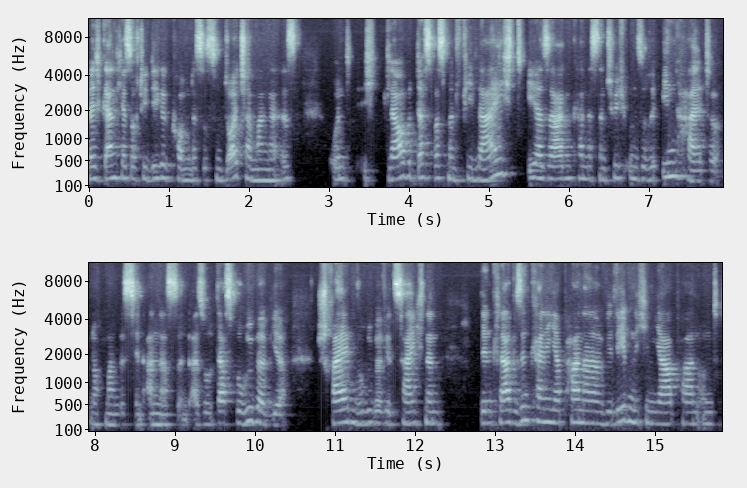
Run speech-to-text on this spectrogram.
wäre ich gar nicht erst auf die Idee gekommen, dass es ein deutscher Manga ist. Und ich glaube, das, was man vielleicht eher sagen kann, dass natürlich unsere Inhalte noch mal ein bisschen anders sind. Also das, worüber wir schreiben, worüber wir zeichnen. Denn klar, wir sind keine Japaner, wir leben nicht in Japan und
